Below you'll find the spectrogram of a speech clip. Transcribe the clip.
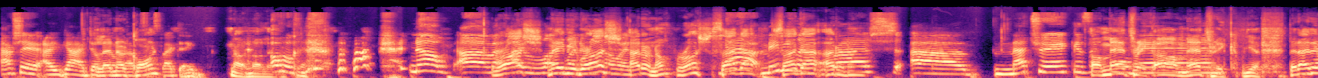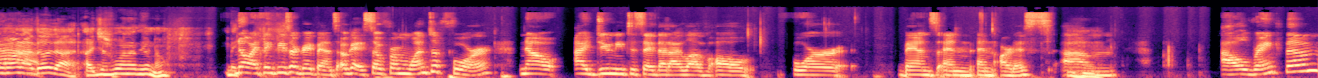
actually I yeah, I don't Leonard know what I Cohen? was expecting. No, no. let Oh. no, um Rush, maybe Leonard Rush. Cohen. I don't know. Rush, Saga, yeah, maybe Saga. like I don't know. Uh, Metric is Oh, metric. Oh, metric. Yeah, but I didn't Yeah. want to do that. I just wanted, you know. No, I think these are great bands. Okay, so from one to four. Now, I do need to say that I love all four bands and and artists. Mm-hmm. Um, I'll rank them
